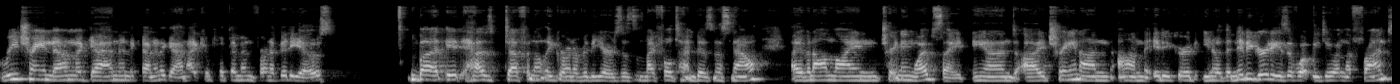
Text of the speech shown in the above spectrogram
retrain them again and again and again. I could put them in front of videos but it has definitely grown over the years. This is my full time business now. I have an online training website, and I train on on the itty gritty, you know, the nitty gritties of what we do in the front.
